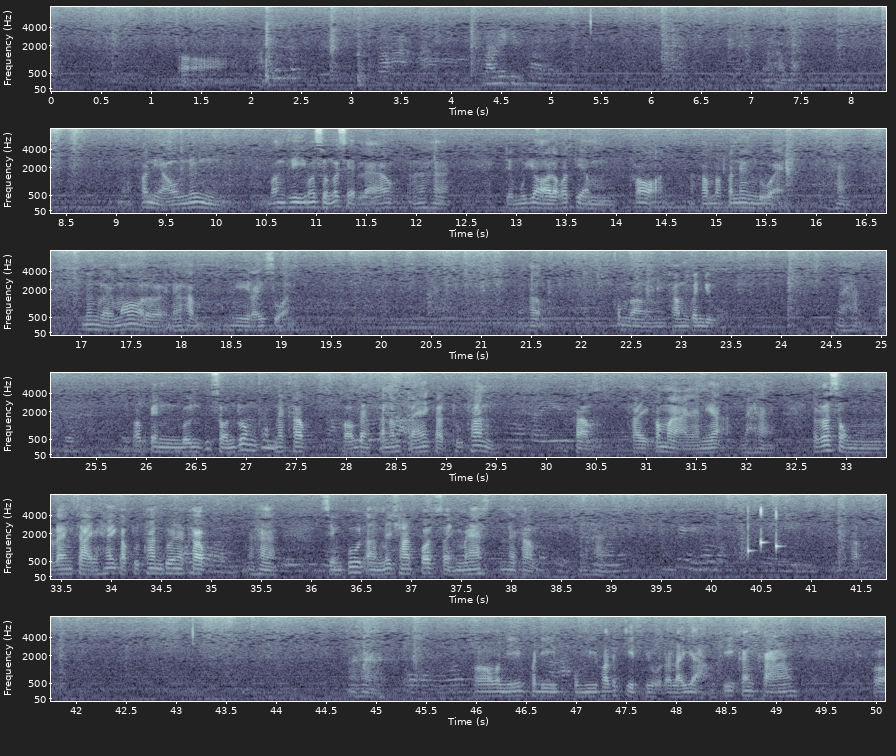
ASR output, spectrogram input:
นะครับข้าวเหนียวนึ่งบางทีบางส่วนก็เสร็จแล้วนะฮะเดี๋ยวหมูยอเราก็เตรียมทอดนะครับแล้วก็นึ่งด้วยนึ่งหลายหม้อเลยนะครับ มีหลายส่วนนะครับกำลังทำกันอยู่นะฮะก็เป็นบุญกุศลร่วมกันนะครับ ขอแบ่งปันน้ำใจให้กับทุกท่านครับใครเข้ามาอย่างเนี้ยนะฮะ แล้วก็ส่งแรงใจให้กับทุกท่านด้วยนะครับนะฮะเสียงพูดอ่านไม่ชัดเพราะใส่แมสนะครับนะฮะนะครับนะฮะก็วันนี้พอดีผมมีภารกิจอยู่หลายอย่างที่ค้างๆก็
